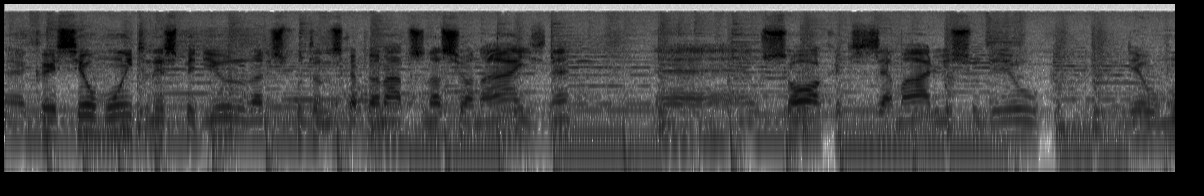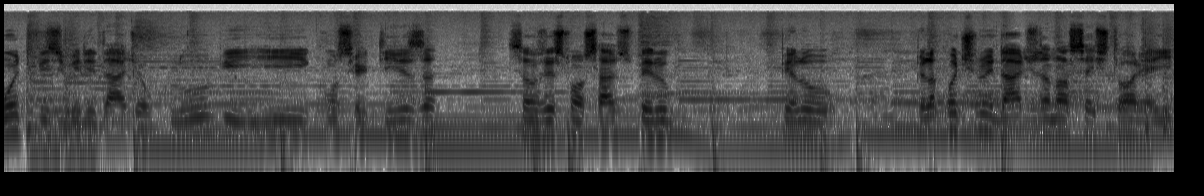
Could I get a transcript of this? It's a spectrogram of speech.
é, cresceu muito nesse período na disputa dos campeonatos nacionais, né? É, o Sócrates, Zé Mário, isso deu, deu muito visibilidade ao clube e com certeza são os responsáveis pelo, pelo, pela continuidade da nossa história aí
